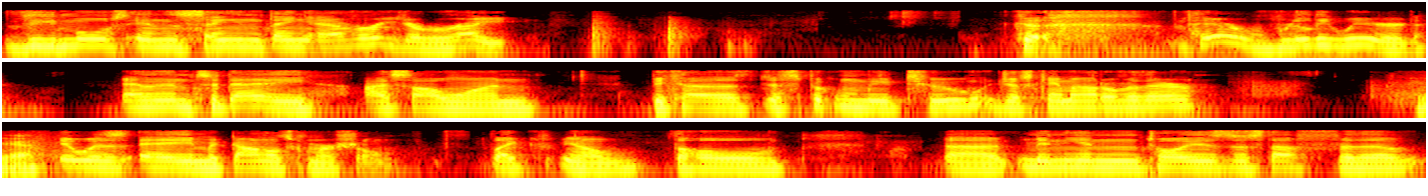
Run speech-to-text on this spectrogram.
the most insane thing ever. You're right. They're really weird. And then today I saw one because Despicable Me 2 just came out over there. Yeah. It was a McDonald's commercial. Like, you know, the whole uh, Minion toys and stuff for the.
